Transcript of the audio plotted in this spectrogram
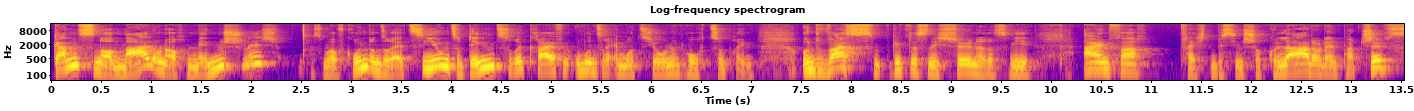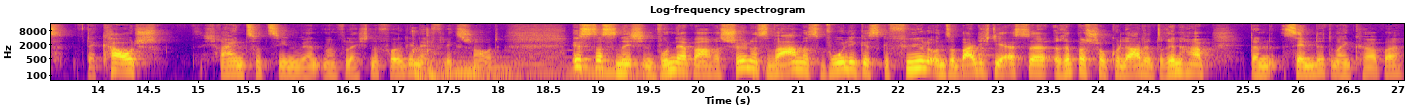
ganz normal und auch menschlich, dass wir aufgrund unserer Erziehung zu Dingen zurückgreifen, um unsere Emotionen hochzubringen. Und was gibt es nicht Schöneres, wie einfach vielleicht ein bisschen Schokolade oder ein paar Chips auf der Couch sich reinzuziehen, während man vielleicht eine Folge Netflix schaut. Ist das nicht ein wunderbares, schönes, warmes, wohliges Gefühl? Und sobald ich die erste Rippe Schokolade drin habe, dann sendet mein Körper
